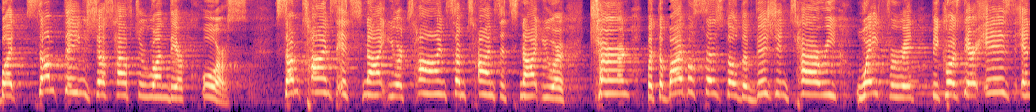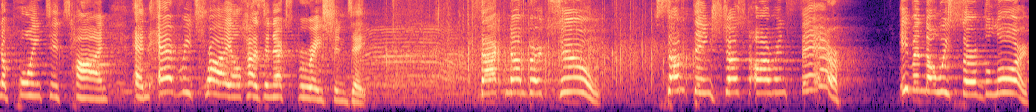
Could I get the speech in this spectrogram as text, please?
but some things just have to run their course. Sometimes it's not your time, sometimes it's not your turn, but the Bible says, though the vision tarry, wait for it, because there is an appointed time, and every trial has an expiration date. Fact number two some things just aren't fair, even though we serve the Lord.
